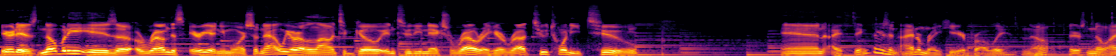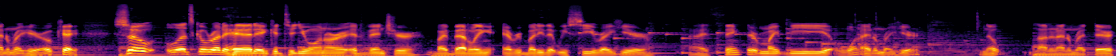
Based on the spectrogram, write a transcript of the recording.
here it is. Nobody is uh, around this area anymore. So now we are allowed to go into the next route right here, Route 222. And I think there's an item right here, probably. No, there's no item right here. Okay, so let's go right ahead and continue on our adventure by battling everybody that we see right here. I think there might be one item right here. Nope, not an item right there.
